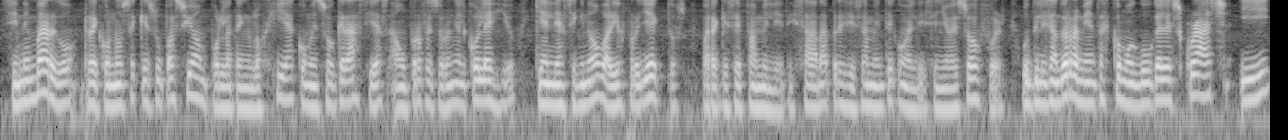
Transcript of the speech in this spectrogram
Sin embargo, reconoce que su pasión por la tecnología comenzó gracias a un profesor en el colegio quien le asignó varios proyectos para que se familiarizara precisamente con el diseño de software, utilizando herramientas como Google Scratch y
